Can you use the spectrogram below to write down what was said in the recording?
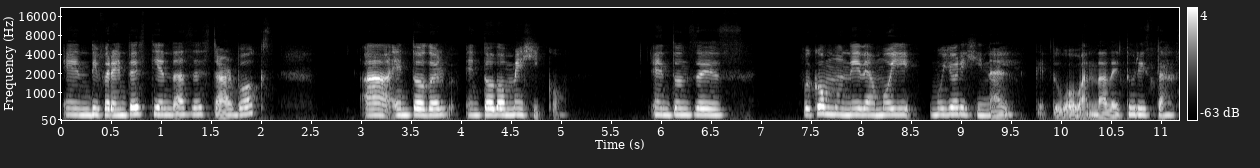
en diferentes tiendas de Starbucks ah, en, todo el, en todo México. Entonces fue como una idea muy, muy original que tuvo banda de turistas.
